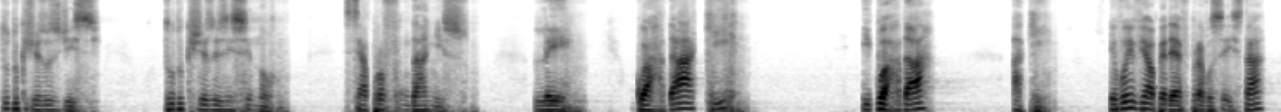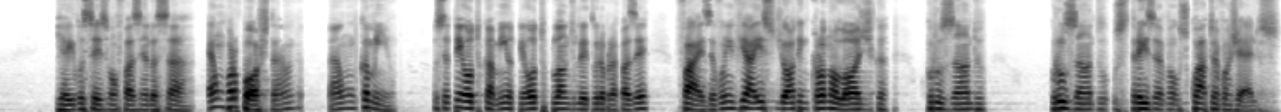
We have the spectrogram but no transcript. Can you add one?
Tudo que Jesus disse, tudo que Jesus ensinou, se aprofundar nisso, ler, guardar aqui e guardar aqui. Eu vou enviar o PDF para vocês, tá? E aí vocês vão fazendo essa. É uma proposta, é um caminho. Você tem outro caminho, tem outro plano de leitura para fazer? Faz. Eu vou enviar isso de ordem cronológica, cruzando, cruzando os três, os quatro evangelhos,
